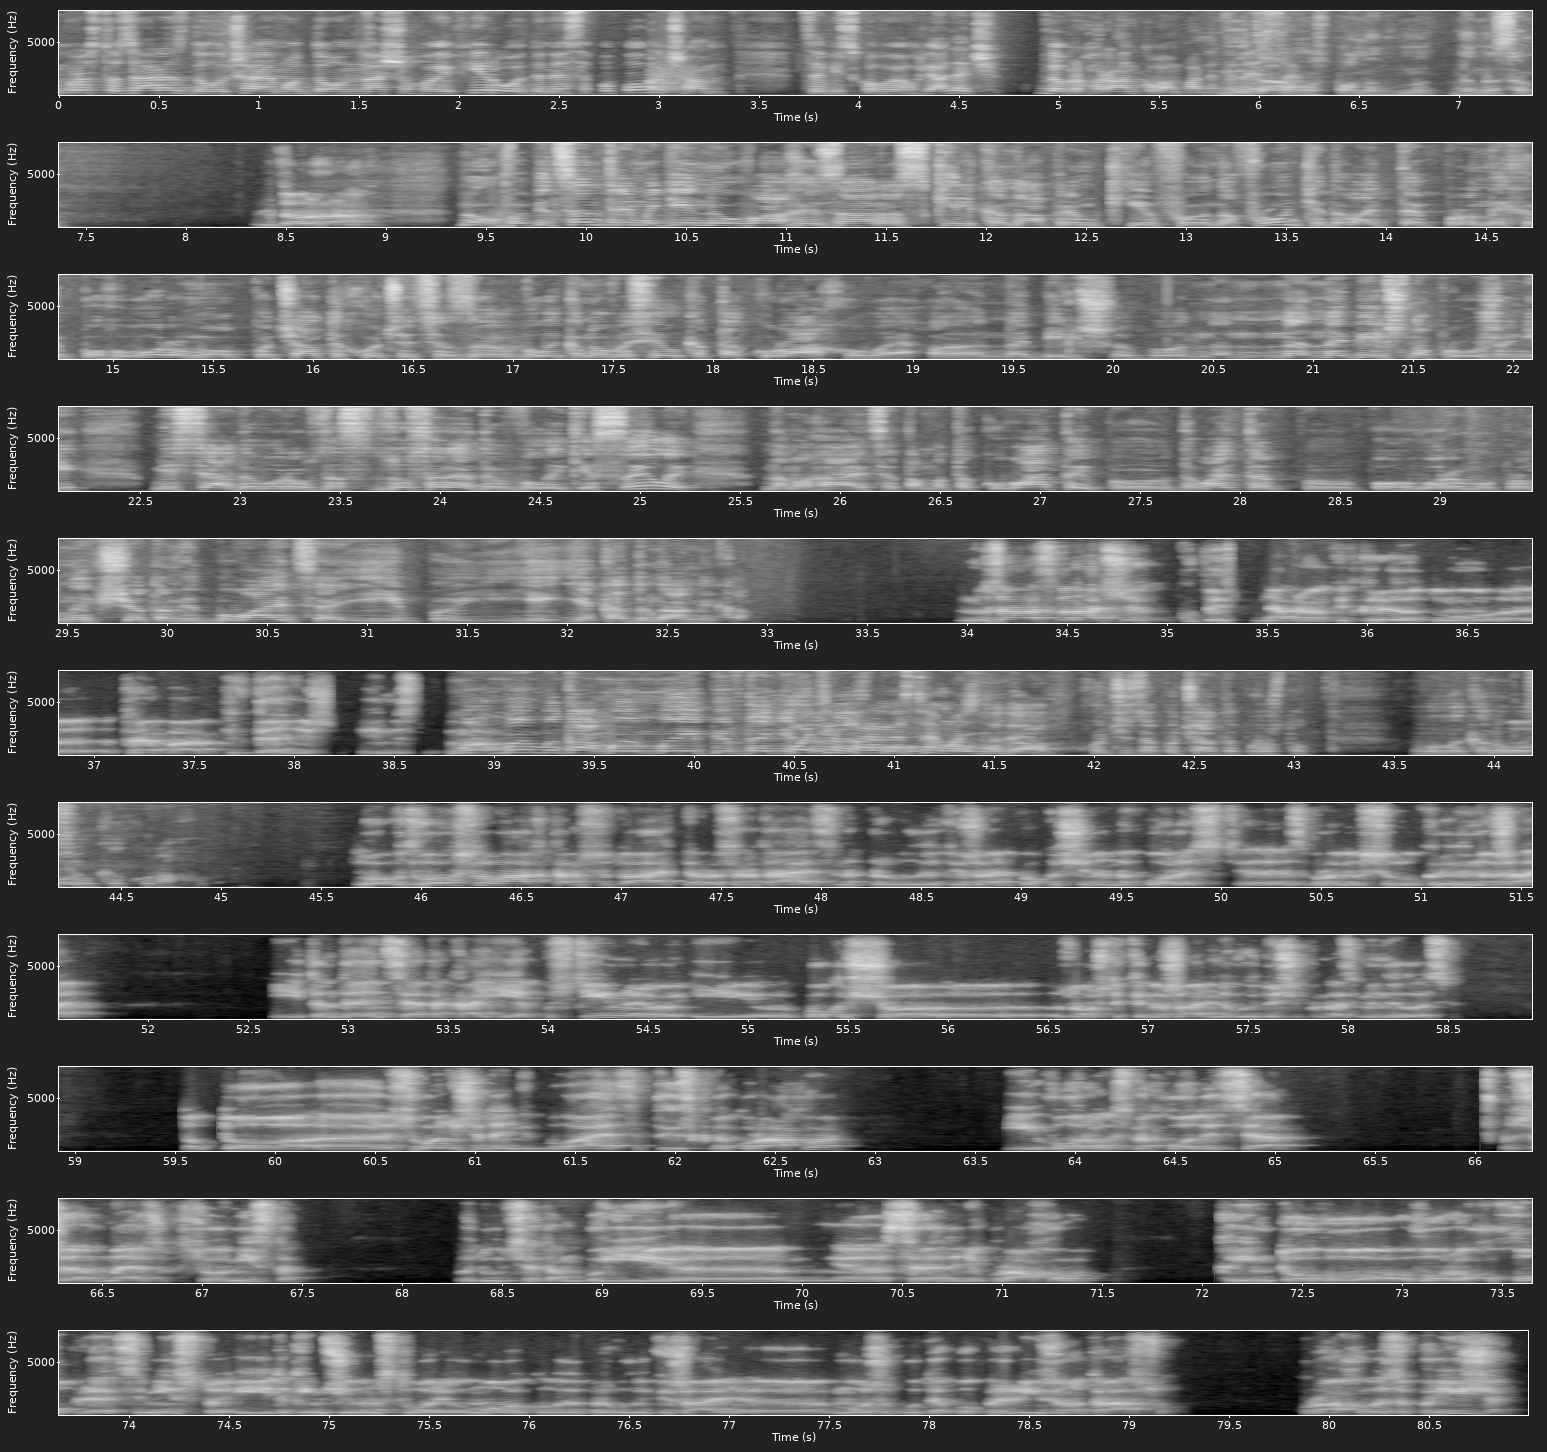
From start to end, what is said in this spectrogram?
і просто зараз долучаємо до нашого ефіру Дениса Поповича. Це військовий оглядач. Доброго ранку вам, пане Денисе. Вітаємо вас, пане Дени- Денисе. Доброго ранку. Ну, в епіцентрі медійної уваги зараз кілька напрямків на фронті. Давайте про них і поговоримо. Почати хочеться з Велика Новосілка та Курахове. Е, Найбільш, н- найбільш напружені місця, де ворог зосередив великі сили, намагається там атакувати. Давайте поговоримо про них, що там відбувається і яка динаміка. Ну зараз вона ще Купінський напрямок відкрили, тому е, треба південніше перемістити. Ми, ми, ми, да, ми, ми південніше Потім теж перенесемось поговоримо. туди. Да, хочеться почати просто велика новосілка Курахова. Ну, В двох словах там ситуація розгортається на превеликий жаль, поки що не на користь е, Збройних сил України. На жаль. І тенденція така є постійною, і е, поки що, е, знову ж таки, на жаль, не видно, щоб вона змінилася. Тобто е, на сьогоднішній день відбувається тиск на Курахове, і ворог знаходиться вже в межах цього міста. Ведуться там бої е, е, всередині Курахова. Крім того, ворог охоплює це місто і таким чином створює умови, коли при великий жаль е, може бути або перерізано трасу Курахове Запоріжжя,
